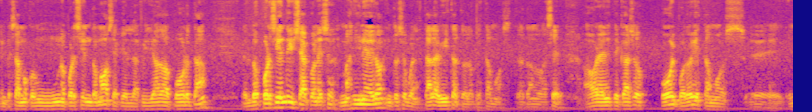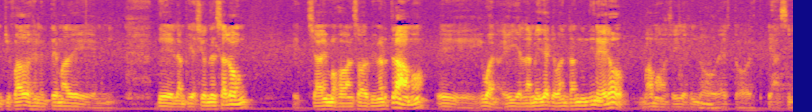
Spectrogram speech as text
empezamos con un 1% más, o sea que el afiliado aporta el 2% y ya con eso es más dinero, entonces bueno, está a la vista todo lo que estamos tratando de hacer. Ahora en este caso, hoy por hoy estamos eh, enchufados en el tema de, de la ampliación del salón, eh, ya hemos avanzado el primer tramo eh, y bueno, y en la medida que va entrando un dinero, vamos a seguir haciendo mm. esto, es así,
